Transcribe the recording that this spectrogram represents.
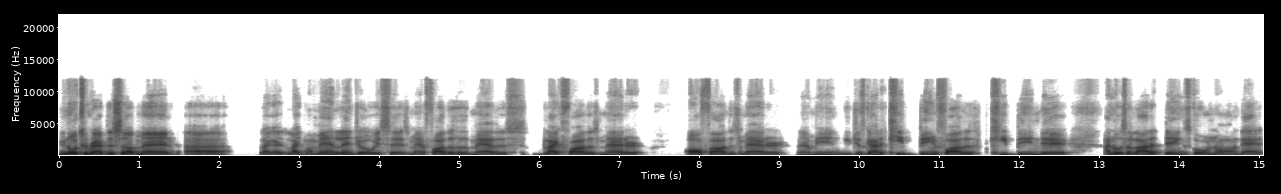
you know, to wrap this up, man, uh, like like my man Lenjo always says, man, fatherhood matters. Black fathers matter. All fathers matter. I mean, we just got to keep being fathers, keep being there. I know it's a lot of things going on that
